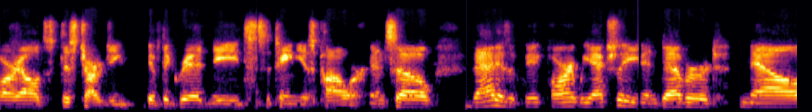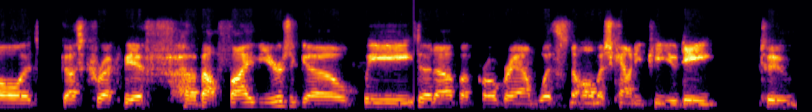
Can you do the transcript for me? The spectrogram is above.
or else discharging if the grid needs instantaneous power. And so that is a big part. We actually endeavored now, Gus, correct me if about five years ago, we stood up a program with Snohomish County PUD to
